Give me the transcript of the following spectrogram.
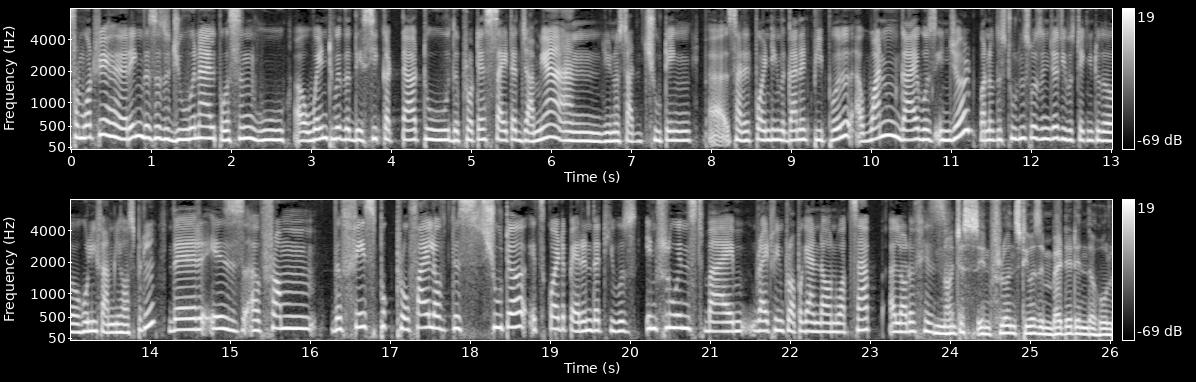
from what we're hearing, this is a juvenile person who uh, went with the desi katta to the protest site at Jamia and you know started shooting, uh, started pointing the gun at people. Uh, one guy was injured. One of the students was injured. He was taken to the Holy Family Hospital. There is uh, from the Facebook profile of this shooter, it's quite apparent that he was influenced by right wing propaganda on WhatsApp A lot of his Not just influenced, he was embedded in the whole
